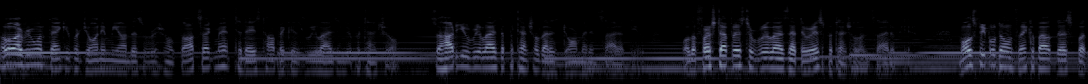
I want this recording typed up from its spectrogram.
Hello, everyone. Thank you for joining me on this original thought segment. Today's topic is realizing your potential. So, how do you realize the potential that is dormant inside of you? Well, the first step is to realize that there is potential inside of you. Most people don't think about this, but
